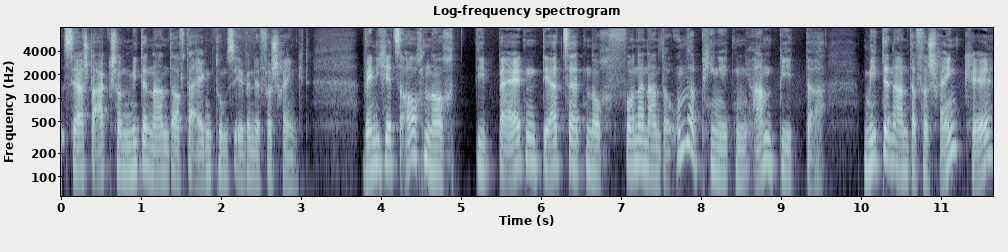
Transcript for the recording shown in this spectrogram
sehr stark schon miteinander auf der Eigentumsebene verschränkt. Wenn ich jetzt auch noch die beiden derzeit noch voneinander unabhängigen Anbieter miteinander verschränke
